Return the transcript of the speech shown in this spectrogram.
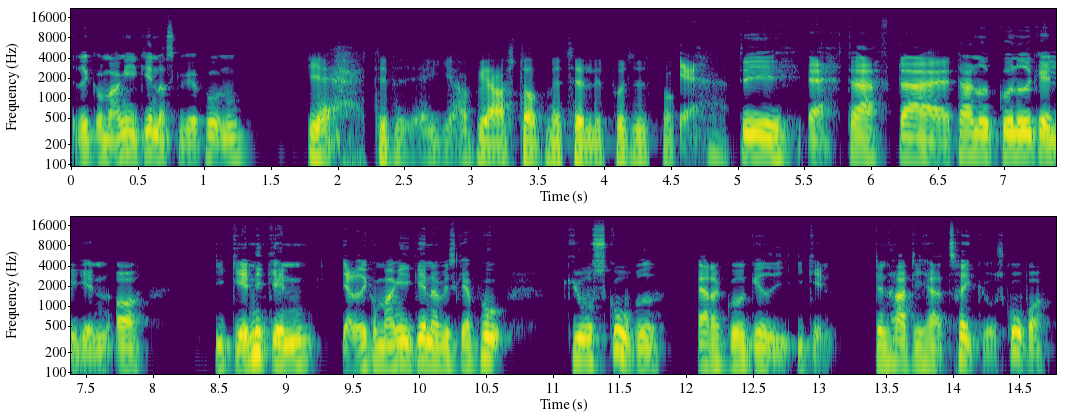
Jeg ved ikke, hvor mange igen, der skal vi have på nu. Ja, det ved jeg ikke. Jeg bliver også stoppet med at tælle lidt på et tidspunkt. Ja, det, ja der, der, der er noget, gået noget galt igen, og igen igen, jeg ved ikke, hvor mange igen, vi skal have på. Gyroskopet er der gået galt igen. Den har de her tre gyroskoper.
